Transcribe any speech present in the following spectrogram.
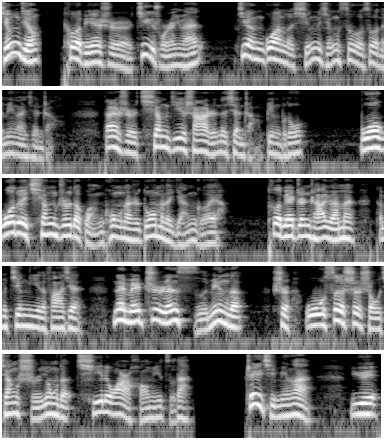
刑警，特别是技术人员，见惯了形形色色的命案现场，但是枪击杀人的现场并不多。我国对枪支的管控那是多么的严格呀！特别侦查员们，他们惊异地发现，那枚致人死命的是五四式手枪使用的七六二毫米子弹。这起命案与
